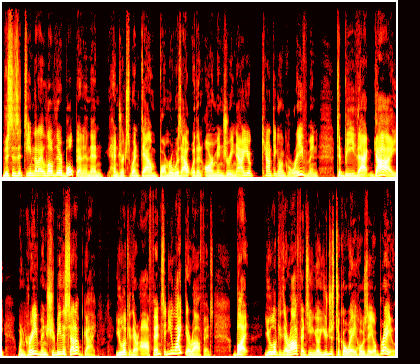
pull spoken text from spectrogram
This is a team that I love their bullpen. And then Hendriks went down. Bummer was out with an arm injury. Now you're counting on Graveman to be that guy when Graveman should be the setup guy. You look at their offense and you like their offense. But you look at their offense and you go, you just took away Jose Abreu,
